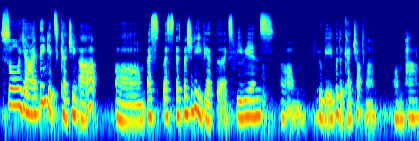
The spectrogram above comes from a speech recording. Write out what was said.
So yeah, I think it's catching up um, as, as, especially if you have the experience, um, you'll be able to catch up lah, on par.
